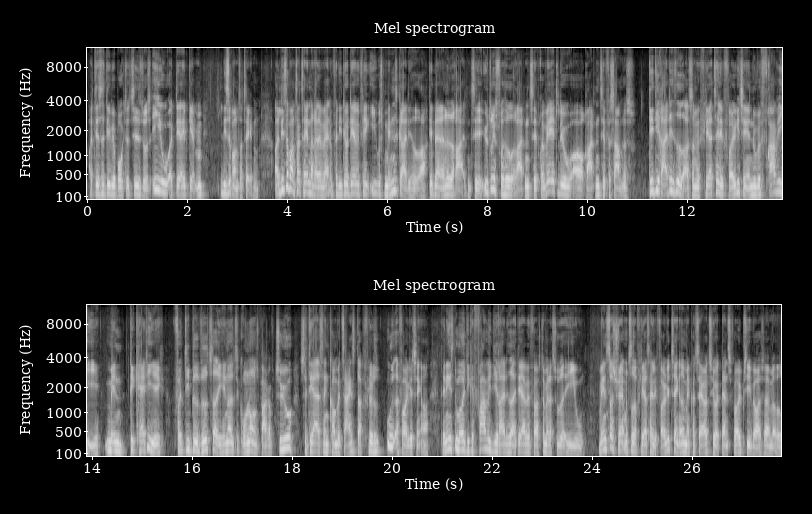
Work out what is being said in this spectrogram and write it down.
Og det er så det, vi har brugt til tidligere hos EU, og derigennem Lissabon-traktaten. Og Lissabon-traktaten er relevant, fordi det var der, vi fik EU's menneskerettigheder. Det er blandt andet retten til ytringsfrihed, retten til privatliv og retten til forsamles. Det er de rettigheder, som et flertal i Folketinget nu vil fravige, men det kan de ikke, for de er blevet vedtaget i henhold til grundlovens paragraf 20, så det er altså en kompetence, der er flyttet ud af Folketinget. Den eneste måde, de kan fravige de rettigheder, det er ved først at melde sig ud af EU. Venstre og Socialdemokratiet har flertal i Folketinget, men konservative og Dansk Folkeparti vil også være med.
